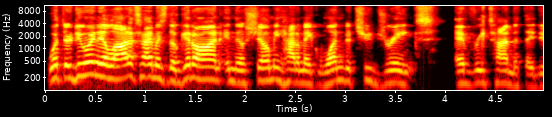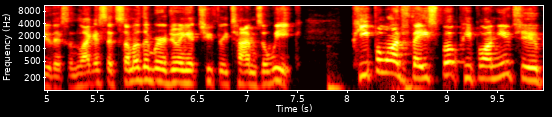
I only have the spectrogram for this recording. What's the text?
What they're doing a lot of time is they'll get on and they'll show me how to make one to two drinks every time that they do this. And like I said, some of them are doing it two, three times a week people on Facebook, people on YouTube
